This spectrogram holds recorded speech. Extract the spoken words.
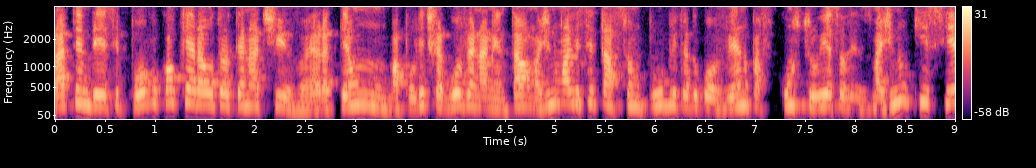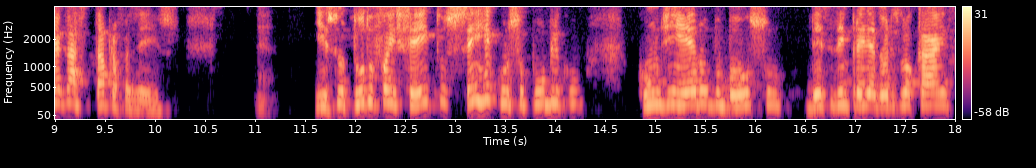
para atender esse povo, qual era a outra alternativa? Era ter um, uma política governamental, imagina uma licitação pública do governo para construir essas... Imagina o que se ia gastar para fazer isso. É. Isso tudo foi feito sem recurso público, com dinheiro do bolso desses empreendedores locais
